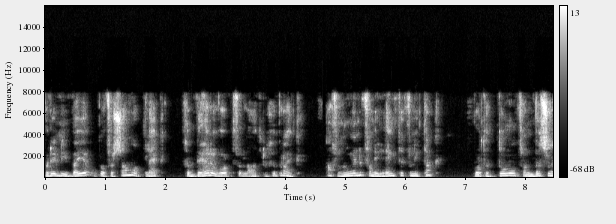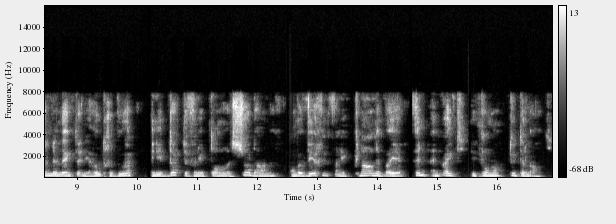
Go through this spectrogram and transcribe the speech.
wanneer die bye op 'n versamelplek gebeere word vir later gebruik. Afhangende van die lengte van die tak word 'n tonnel van wisselende lengte in die hout geboor en die dikte van die tonnel is sodanig om beweging van die knaande bye in en uit die tonnel toe te laat.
